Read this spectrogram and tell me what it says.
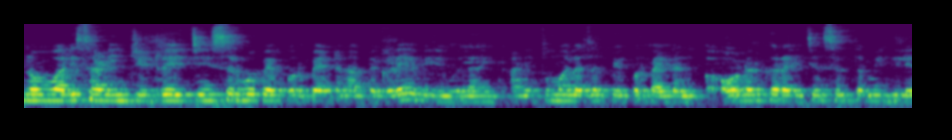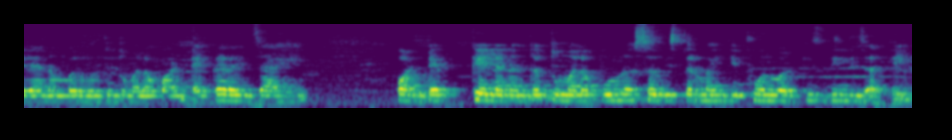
नऊवारी साडींचे ड्रेसचे सर्व पेपर पॅटर्न आपल्याकडे अवेलेबल आहेत. आणि तुम्हाला जर पेपर पॅटर्न ऑर्डर करायचे असेल तर मी दिलेल्या नंबरवरती तुम्हाला कॉन्टॅक्ट करायचा आहे. कॉन्टॅक्ट केल्यानंतर तुम्हाला पूर्ण सविस्तर माहिती फोनवरतीच दिली जाते.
